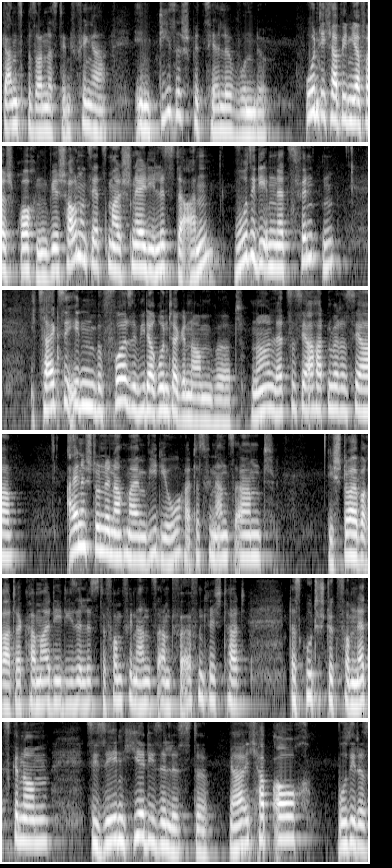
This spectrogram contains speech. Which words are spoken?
ganz besonders den Finger in diese spezielle Wunde. Und ich habe Ihnen ja versprochen, wir schauen uns jetzt mal schnell die Liste an, wo Sie die im Netz finden ich zeige sie Ihnen, bevor sie wieder runtergenommen wird. Ne? Letztes Jahr hatten wir das ja eine Stunde nach meinem Video, hat das Finanzamt, die Steuerberaterkammer, die diese Liste vom Finanzamt veröffentlicht hat, das gute Stück vom Netz genommen. Sie sehen hier diese Liste. Ja, ich habe auch, wo Sie das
